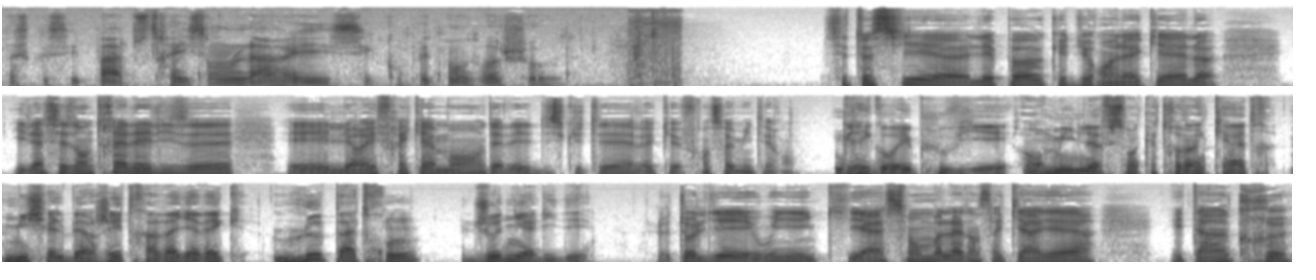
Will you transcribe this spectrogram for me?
parce que c'est pas abstrait, ils sont là et c'est complètement autre chose. C'est aussi euh, l'époque durant laquelle il a ses entrées à l'Élysée et il lui arrive fréquemment d'aller discuter avec François Mitterrand. Grégory Plouvier, en 1984, Michel Berger travaille avec le patron, Johnny Hallyday. Le taulier, oui, qui à ce moment-là dans sa carrière est à un creux.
